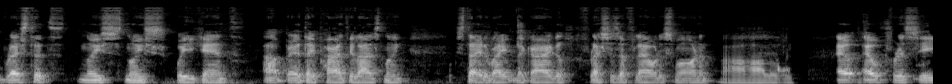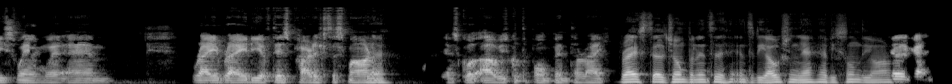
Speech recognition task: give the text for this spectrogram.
rested. Nice, nice weekend. At birthday party last night. Stayed about in the gargle. Fresh as a flower this morning. Ah, lovely. Out, out for a sea swim with um, Ray Brady of this parish this morning. Yeah. Yeah. It's good. Always good to bump into Ray. Ray still jumping into into the ocean, yeah? Heavy Sunday morning. Still getting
